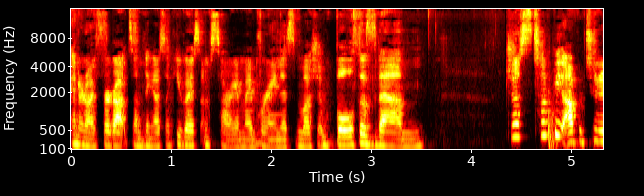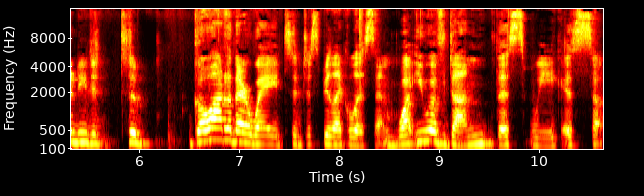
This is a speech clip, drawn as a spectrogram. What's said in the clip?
I don't know, I forgot something. I was like, you guys, I'm sorry, my brain is mush. And both of them just took the opportunity to, to go out of their way to just be like, listen, what you have done this week is so,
